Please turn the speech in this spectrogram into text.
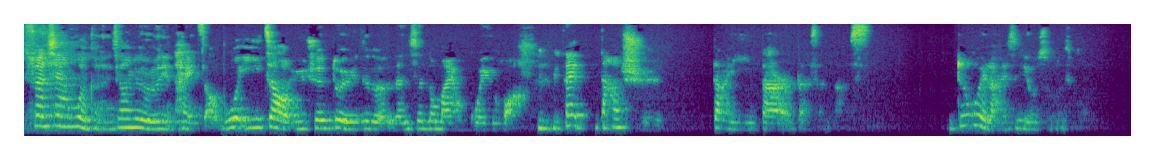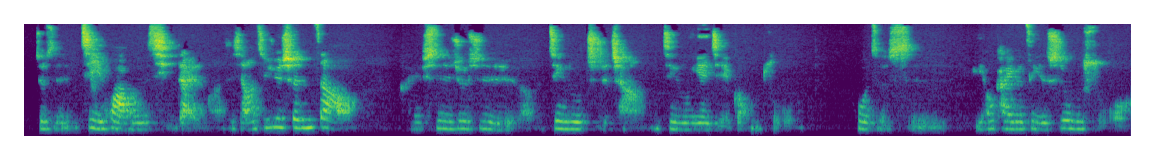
虽然现在问，可能这样又有点太早。不过依照于轩对于这个人生都蛮有规划，在大学大一、大二、大三、大四，你对未来是有什么什么？就是计划或者期待的吗，是想要继续深造，还是就是呃进入职场、进入业界工作，或者是以后开一个自己的事务所，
